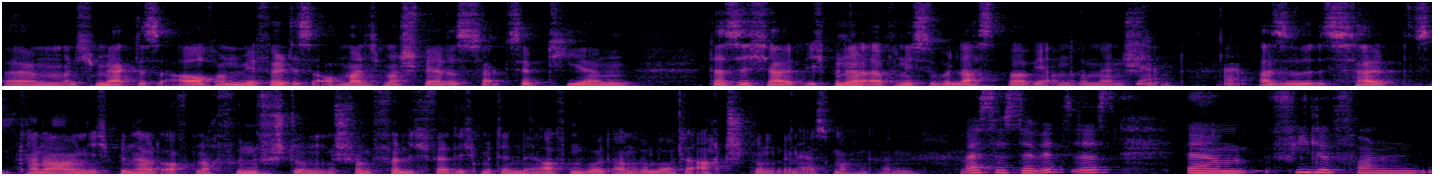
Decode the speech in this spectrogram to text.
Ähm, und ich merke das auch und mir fällt es auch manchmal schwer, das zu akzeptieren, dass ich halt, ich bin halt einfach nicht so belastbar wie andere Menschen. Ja, ja. Also es ist halt, keine Ahnung, ich bin halt oft nach fünf Stunden schon völlig fertig mit den Nerven, wollte andere Leute acht Stunden irgendwas machen können. Weißt du, was der Witz ist? Ähm, viele von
